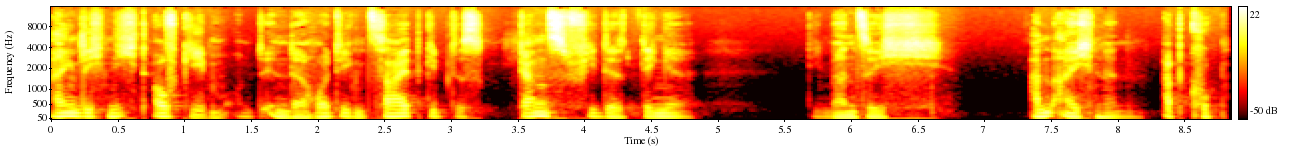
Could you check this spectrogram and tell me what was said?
eigentlich nicht aufgeben. Und in der heutigen Zeit gibt es ganz viele Dinge, die man sich aneignen, abgucken,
